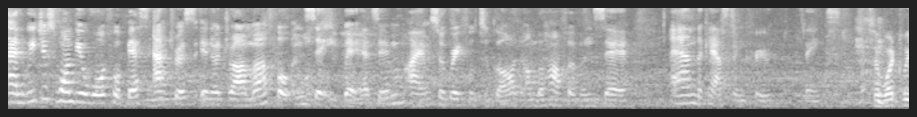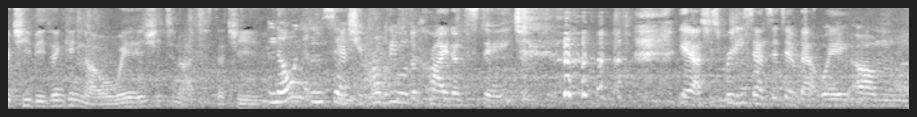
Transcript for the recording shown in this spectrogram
And we just won the award for Best Actress in a Drama for Nse Ikpe-Etim. I am so grateful to God on behalf of Nse and the cast and crew. Thanks. So what would she be thinking now? Where is she tonight? That she Knowing Nse, she probably would have cried on stage. yeah, she's pretty sensitive that way. Um,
